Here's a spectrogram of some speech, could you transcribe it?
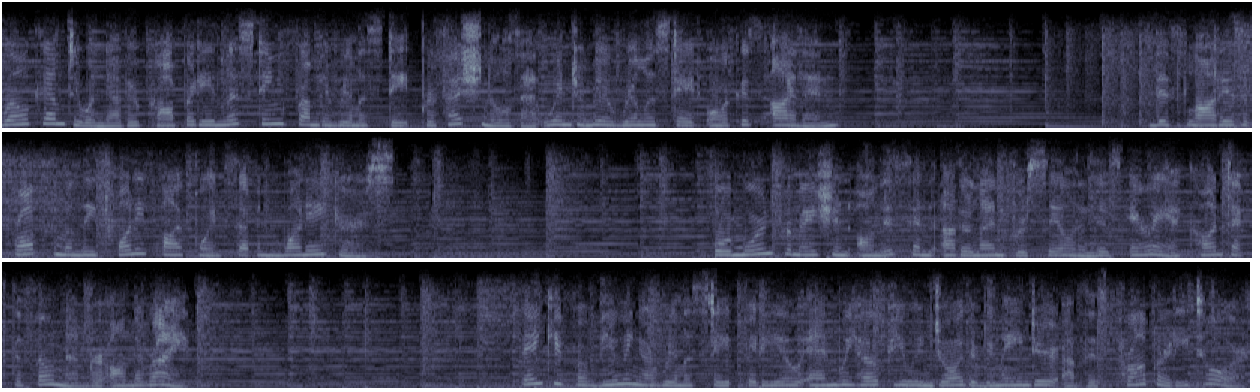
Welcome to another property listing from the real estate professionals at Windermere Real Estate Orcas Island. This lot is approximately 25.71 acres. For more information on this and other land for sale in this area contact the phone number on the right. Thank you for viewing our real estate video and we hope you enjoy the remainder of this property tour.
